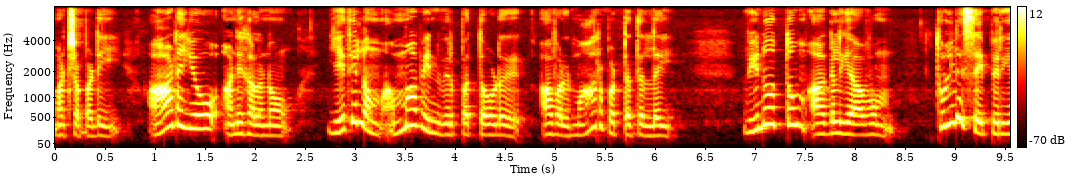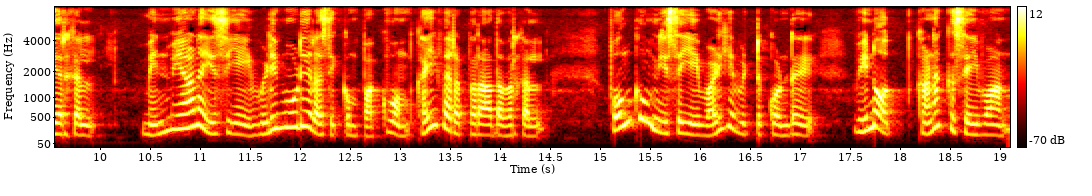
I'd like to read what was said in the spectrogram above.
மற்றபடி ஆடையோ அணிகலனோ எதிலும் அம்மாவின் விருப்பத்தோடு அவள் மாறுபட்டதில்லை. வினோத்தும் அகலியாவும் துள்ளிசை பிரியர்கள் மென்மையான இசையை வெளிமூடி ரசிக்கும் பக்குவம் கைவரப்பெறாதவர்கள். பொங்கும் இசையை வழிய விட்டு கொண்டு வினோத் கணக்கு செய்வான்.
